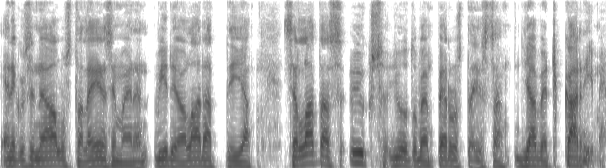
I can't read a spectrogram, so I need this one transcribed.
ennen kuin sinne alustalle ensimmäinen video ladattiin. Ja se latas yksi YouTuben perustajissa Javed Karime.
